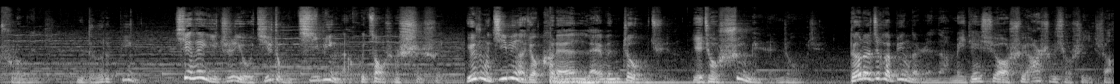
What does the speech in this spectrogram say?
出了问题，你得了病。现在已知有几种疾病呢会造成嗜睡，有一种疾病啊叫克莱恩莱文症候群，也叫睡美人症候群。得了这个病的人呢，每天需要睡二十个小时以上，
